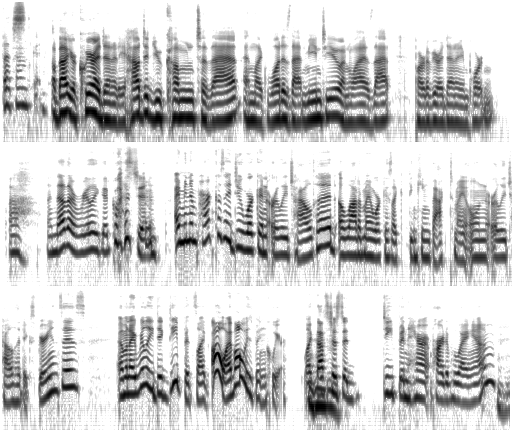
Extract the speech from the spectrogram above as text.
that sounds good. About your queer identity, how did you come to that, and like what does that mean to you, and why is that part of your identity important? Ah. Uh another really good question. I mean, in part because I do work in early childhood, a lot of my work is like thinking back to my own early childhood experiences. And when I really dig deep, it's like, oh, I've always been queer. Like, mm-hmm. that's just a deep inherent part of who I am. Mm-hmm.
